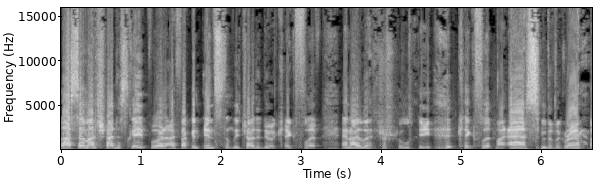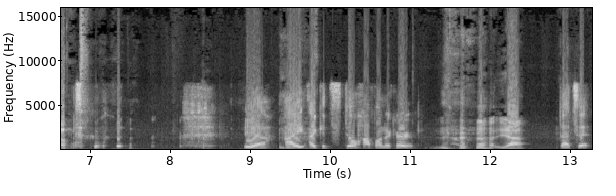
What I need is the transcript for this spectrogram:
Last time I tried to skateboard, I fucking instantly tried to do a kickflip, and I literally kickflip my ass into the ground. Yeah, I, I could still hop on a curb. yeah. That's it.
